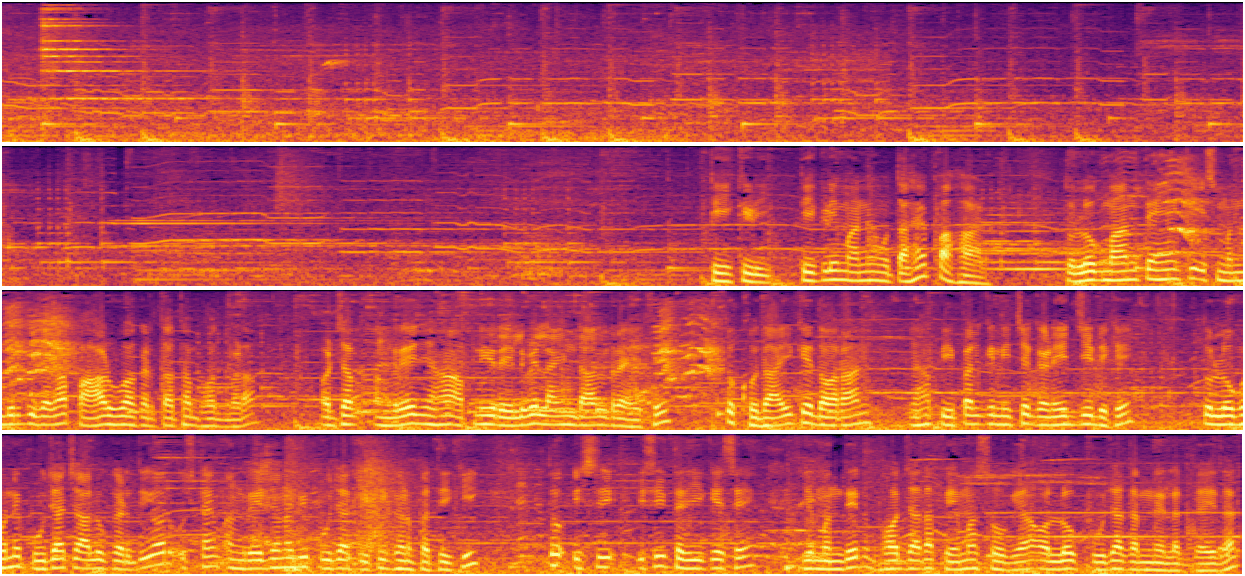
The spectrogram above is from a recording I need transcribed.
टीकड़ी। टीकड़ी माने होता है पहाड़। तो लोग मानते हैं कि इस मंदिर की जगह पहाड़ हुआ करता था, बहुत बड़ा। और जब अंग्रेज़ यहाँ अपनी रेलवे लाइन डाल रहे थे तो खुदाई के दौरान यहाँ पीपल के नीचे गणेश जी दिखे तो लोगों ने पूजा चालू कर दी और उस टाइम अंग्रेज़ों ने भी पूजा की थी गणपति की। तो इसी इसी तरीके से ये मंदिर बहुत ज़्यादा फ़ेमस हो गया और लोग पूजा करने लग गए इधर।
